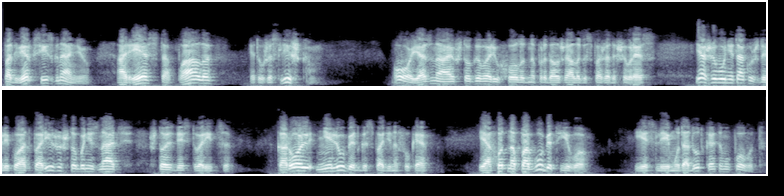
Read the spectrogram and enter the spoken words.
подвергся изгнанию. Арест, опала — это уже слишком. «О, я знаю, что говорю холодно», — продолжала госпожа де Шеврес. «Я живу не так уж далеко от Парижа, чтобы не знать, что здесь творится. Король не любит господина Фуке и охотно погубит его, если ему дадут к этому повод.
